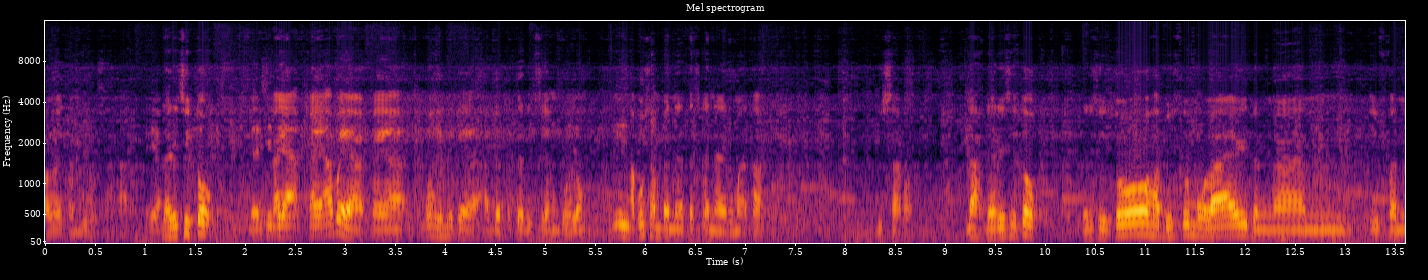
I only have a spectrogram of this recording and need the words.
Kalau kamu usaha. Iya. Dari situ Dari situ. kayak kayak apa ya? Kayak wah ini kayak ada petirisi yang bolong. Hmm. Aku sampai neteskan air mata. Bisa kok. Nah dari situ dari situ habis itu mulai dengan event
